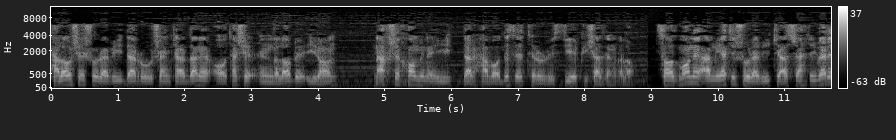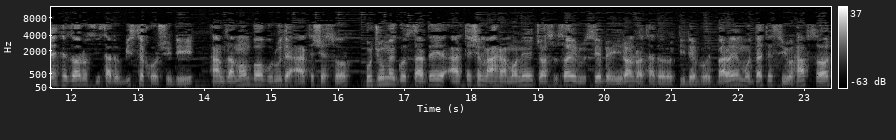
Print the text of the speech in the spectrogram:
تلاش شوروی در روشن کردن آتش انقلاب ایران نقش خامنه ای در حوادث تروریستی پیش از انقلاب. سازمان امنیت شوروی که از شهریور 1320 خورشیدی همزمان با ورود ارتش سرخ هجوم گسترده ارتش محرمانه جاسوسای روسیه به ایران را تدارک دیده بود. برای مدت 37 سال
